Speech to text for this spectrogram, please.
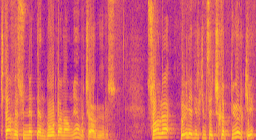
kitap ve sünnetten doğrudan almaya mı çağırıyoruz? Sonra böyle bir kimse çıkıp diyor ki,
